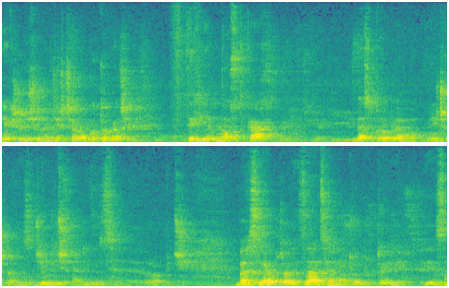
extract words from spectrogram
jak się będzie chciało gotować w tych jednostkach, bez problemu, nie trzeba nic dzielić ani nic robić. Wersja aktualizacja, no to tutaj jest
